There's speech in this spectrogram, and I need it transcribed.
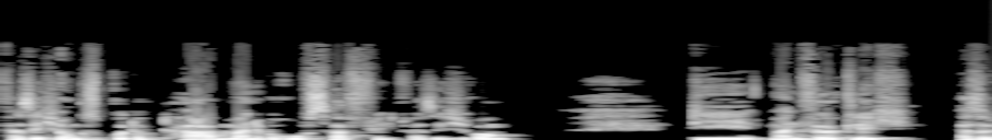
Versicherungsprodukt haben, eine Berufshaftpflichtversicherung, die man wirklich also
